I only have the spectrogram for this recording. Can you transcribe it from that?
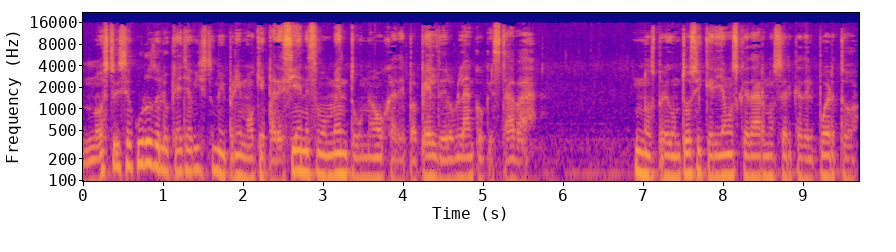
No estoy seguro de lo que haya visto mi primo, que parecía en ese momento una hoja de papel de lo blanco que estaba. Nos preguntó si queríamos quedarnos cerca del puerto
